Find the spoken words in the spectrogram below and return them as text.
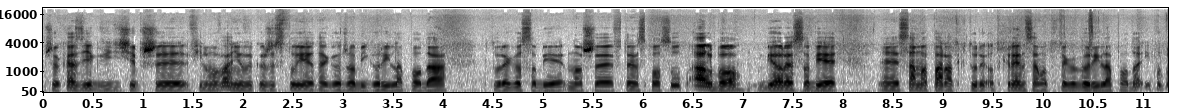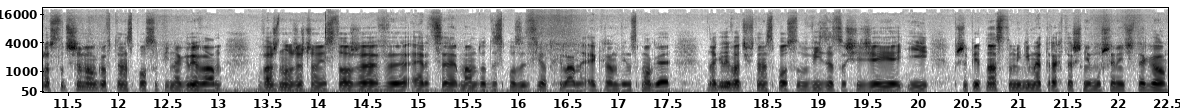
Przy okazji, jak widzicie przy filmowaniu wykorzystuję tego Joby Gorilla Poda, którego sobie noszę w ten sposób, albo biorę sobie sam aparat, który odkręcam od tego Gorilla Poda i po prostu trzymam go w ten sposób i nagrywam. Ważną rzeczą jest to, że w RC mam do dyspozycji odchylany ekran, więc mogę nagrywać w ten sposób, widzę co się dzieje i przy 15 mm też nie muszę mieć tego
